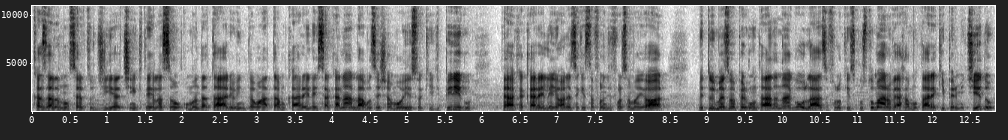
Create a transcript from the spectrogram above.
casada num certo dia tinha que ter relação com o mandatário, então a Tamkara e Lei Sakaná, lá você chamou isso aqui de perigo. Cara e Leiones, aqui está falando de força maior. Vetui, mais uma perguntada. Na Gulá, você falou que eles costumaram. Verra mutar aqui permitido?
